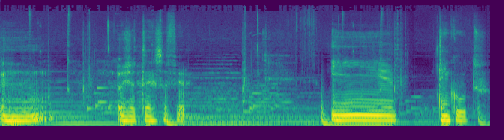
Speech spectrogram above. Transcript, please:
Hum, hoje é terça-feira. E. Tem culto.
